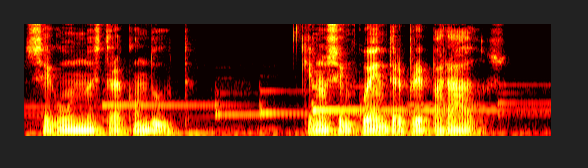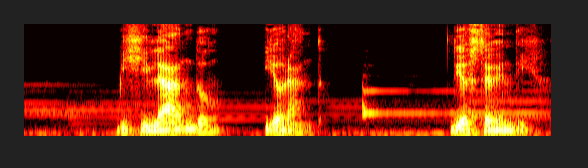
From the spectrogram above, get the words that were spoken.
según nuestra conducta, que nos encuentre preparados, vigilando y orando. Dios te bendiga.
